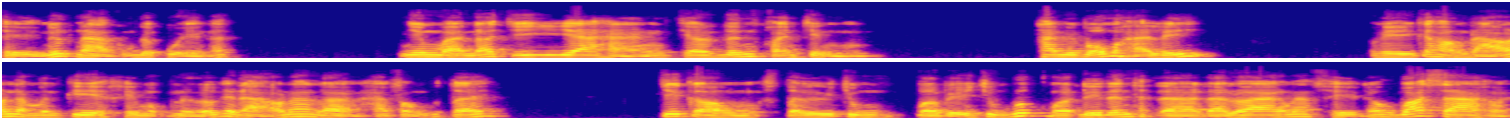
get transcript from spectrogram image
thì nước nào cũng được quyền hết nhưng mà nó chỉ gia hạn cho đến khoảng chừng 24 hải lý. Vì cái hòn đảo nằm bên kia thì một nửa cái đảo đó là hải phòng quốc tế. Chứ còn từ trung bờ biển Trung Quốc mà đi đến Đài, Đài Loan đó thì nó quá xa rồi.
